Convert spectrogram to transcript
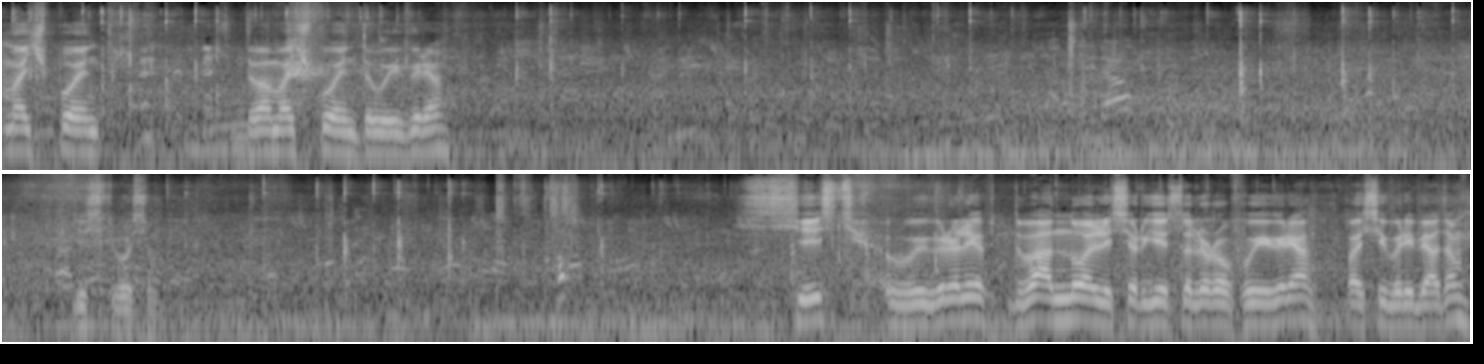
Матч-поинт. Два матч-поинта у Игоря. Десять восемь. Сесть. Выиграли. 2-0 Сергей Столяров у Игоря. Спасибо ребятам.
